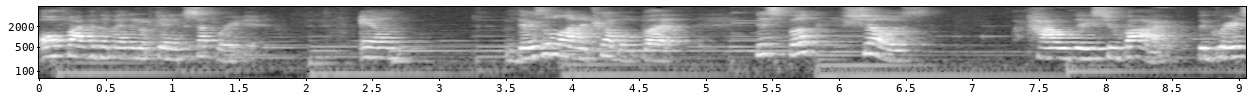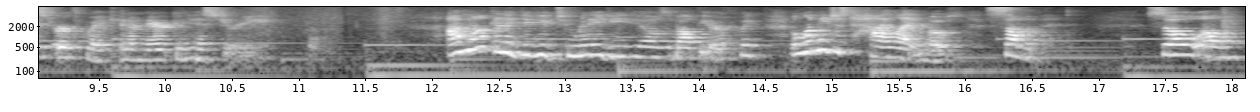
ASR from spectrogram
All five of them ended up getting separated. And there's a lot of trouble, but this book shows how they survived the greatest earthquake in American history. I'm not going to give you too many details about the earthquake, but let me just highlight most, some of it. So, um,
